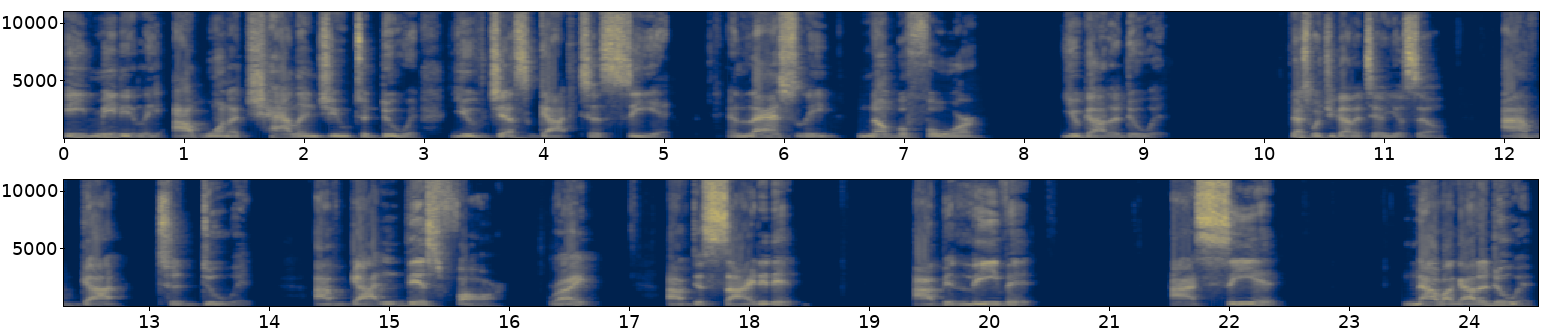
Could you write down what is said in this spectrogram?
immediately. I want to challenge you to do it. You've just got to see it. And lastly, number four, you got to do it. That's what you got to tell yourself. I've got to do it. I've gotten this far, right? I've decided it. I believe it. I see it. Now I got to do it.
